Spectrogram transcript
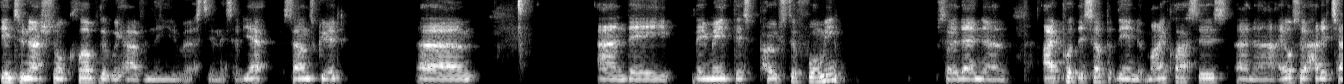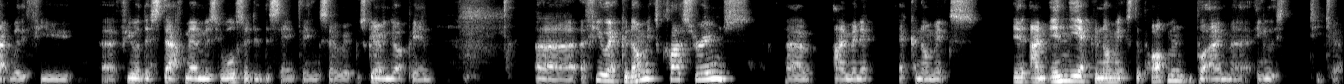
international club that we have in the university and they said yeah sounds good um, and they they made this poster for me so then um, i put this up at the end of my classes and uh, i also had a chat with a few a few other staff members who also did the same thing so it was going up in uh, a few economics classrooms uh, i'm in economics i'm in the economics department but i'm an english teacher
